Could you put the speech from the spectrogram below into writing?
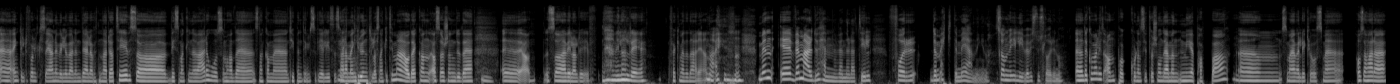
enkelte folk så gjerne ville være en del av et narrativ, så hvis man kunne være hun som hadde snakka med typen til Sofie Elise, så har de en grunn til å snakke til meg, og det kan Altså, skjønner du det? Eh, ja, så jeg vil aldri Jeg vil aldri fucke med det der igjen. Nei. Men eh, hvem er det du henvender deg til for de ekte meningene? Sånn i livet, hvis du står i noe. Eh, Det kommer litt an på hvordan situasjonen det er, men mye pappa, Mm. um, som jeg er veldig close med. Og så har jeg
